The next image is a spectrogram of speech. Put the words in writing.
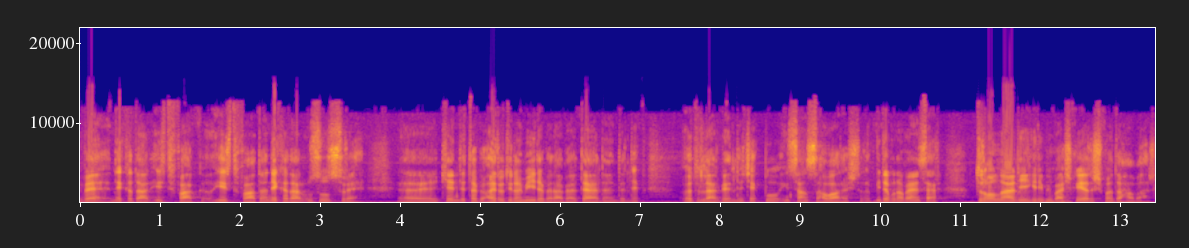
ve ne kadar irtifa irtifada ne kadar uzun süre e, kendi tabi aerodinamiğiyle beraber değerlendirilip ödüller verilecek. Bu insansız hava araçları. Bir de buna benzer dronlarla ilgili bir başka yarışma daha var.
